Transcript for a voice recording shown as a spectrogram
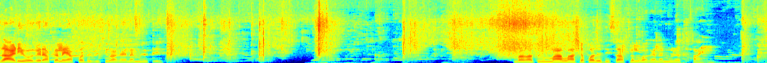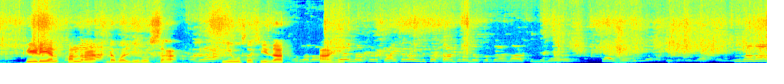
जाडी वगैरे आपल्याला ह्या पद्धतीची बघायला मिळते. बघा तुम्ही माल अशा पद्धतीचा आपल्याला बघायला मिळत आहे. पी डी एन पंधरा डबल झिरो सहा ही ऊसाची जात आहे. तुम्हाला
